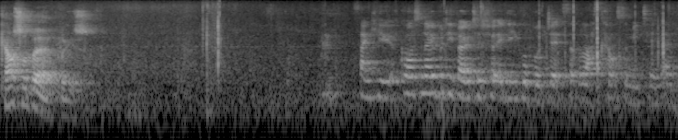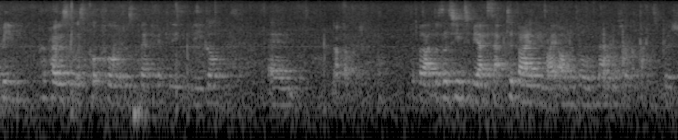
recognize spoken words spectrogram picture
Councillor Byrne. Voted for illegal budgets at the last council meeting. Every proposal that was put forward was perfectly legal. Um, not but that doesn't seem to be accepted by any right honourable members of Clatterbush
